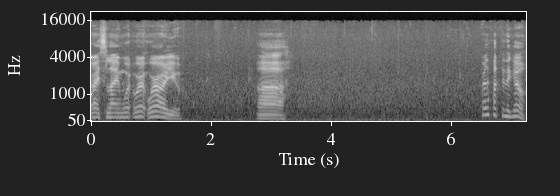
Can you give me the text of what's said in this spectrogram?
All right, slime. Where, where where are you? Uh. Where the fuck did they go?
